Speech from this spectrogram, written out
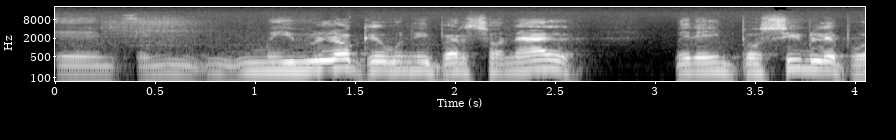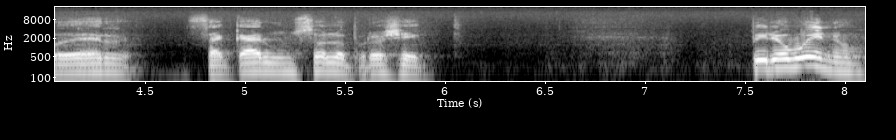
en, mi bloque unipersonal, era imposible poder sacar un solo proyecto. Pero bueno,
